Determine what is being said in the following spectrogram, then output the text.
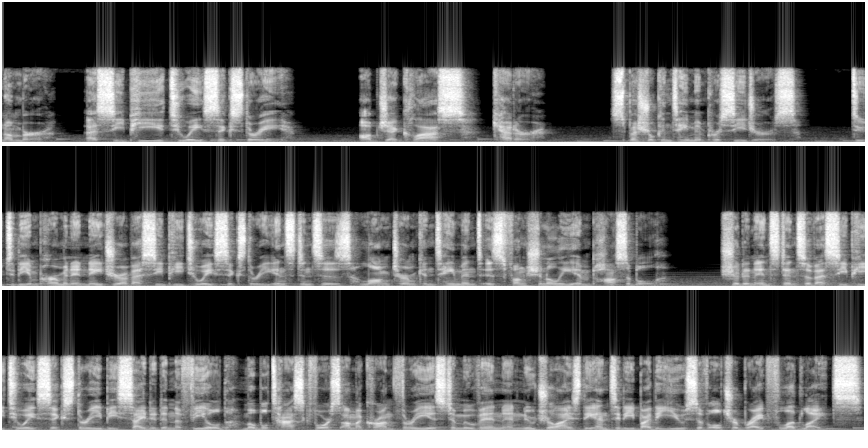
Number SCP-2863 Object Class Keter. Special Containment Procedures. Due to the impermanent nature of SCP-2863 instances, long-term containment is functionally impossible. Should an instance of SCP-2863 be sighted in the field, Mobile Task Force Omicron-3 is to move in and neutralize the entity by the use of ultra-bright floodlights.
